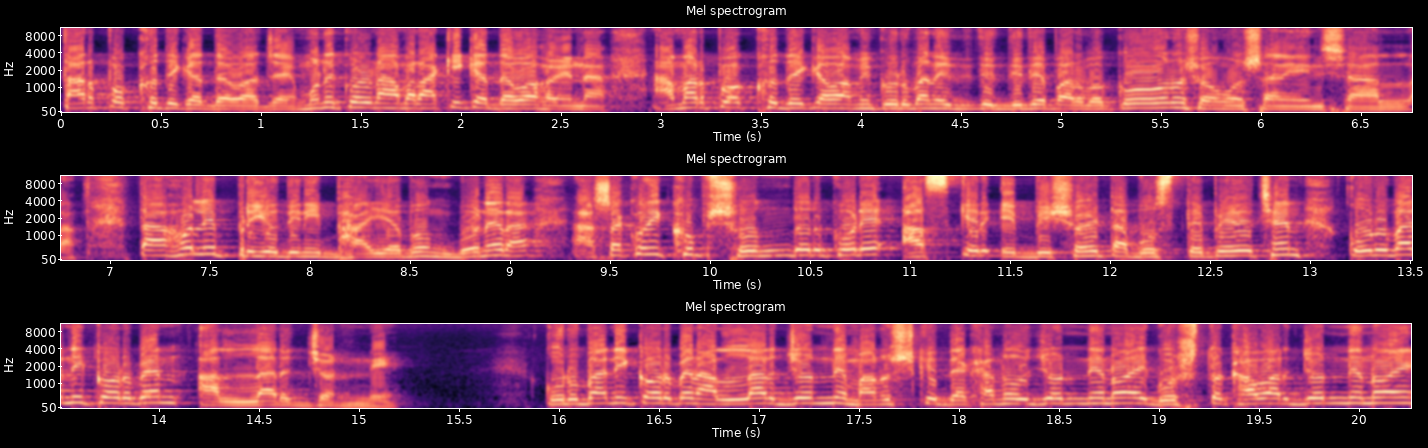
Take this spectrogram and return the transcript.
তার পক্ষ থেকে দেওয়া যায়। মনে করেন আমার আকিকা দেওয়া হয় না, আমার পক্ষ থেকেও আমি কুরবানি দিতে দিতে পারব, কোনো সমস্যা নেই, ইনশাআল্লাহ। তাহলে প্রিয় দিনী ভাই এবং বোনেরা, আশা করি খুব সুন্দর করে আজকের এই বিষয়টা বুঝতে পেরেছেন, কোরবানি করবেন আল্লাহর জন্যে। কোরবানি করবেন আল্লাহর জন্য, মানুষকে দেখানোর জন্য নয় গোস্ত খাওয়ার জন্য নয়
